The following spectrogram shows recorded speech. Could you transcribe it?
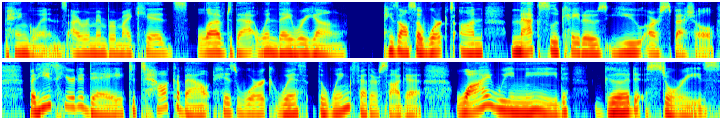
Penguins. I remember my kids loved that when they were young. He's also worked on Max Lucado's You Are Special, but he's here today to talk about his work with the Wing Feather Saga, why we need good stories.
